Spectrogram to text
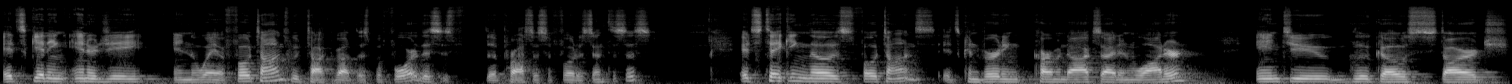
It's getting energy in the way of photons. We've talked about this before. This is the process of photosynthesis. It's taking those photons, it's converting carbon dioxide and water into glucose, starch,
